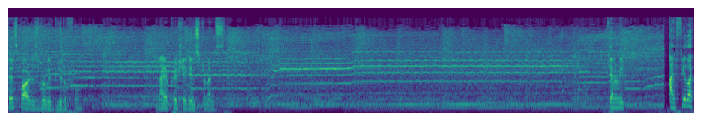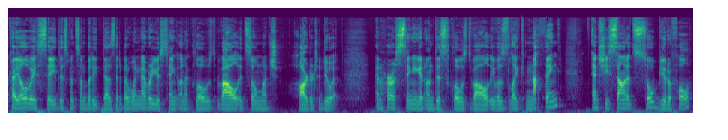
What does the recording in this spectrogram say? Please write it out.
This part is really beautiful. And I appreciate instruments. Can we... I feel like I always say this when somebody does it, but whenever you sing on a closed vowel, it's so much harder to do it. And her singing it on this closed vowel, it was like nothing and she sounded so beautiful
